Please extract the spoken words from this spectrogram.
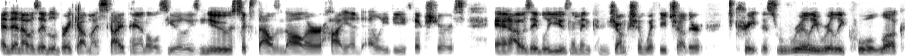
And then I was able to break out my SkyPanels, you know, these new six thousand dollar high end LED fixtures. And I was able to use them in conjunction with each other to create this really, really cool look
